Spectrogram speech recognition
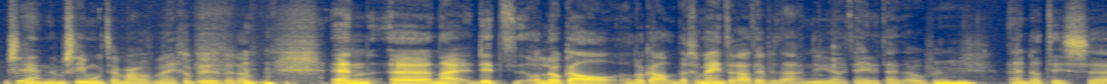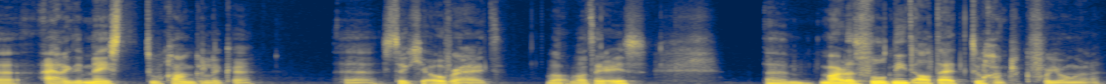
Misschien, Ja. misschien moet er maar wat mee gebeuren dan. en eh, nou, ja, dit lokaal, lokaal, de gemeenteraad hebben we het eigenlijk nu eigenlijk de hele tijd over. Mhm. En dat is eh, eigenlijk de meest toegankelijke eh, stukje overheid wat, wat er is. Ehm, maar dat voelt niet altijd toegankelijk voor jongeren.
